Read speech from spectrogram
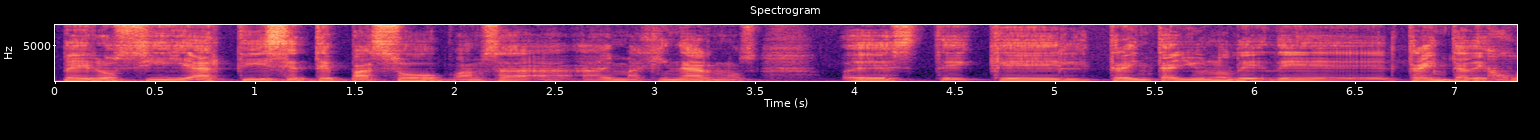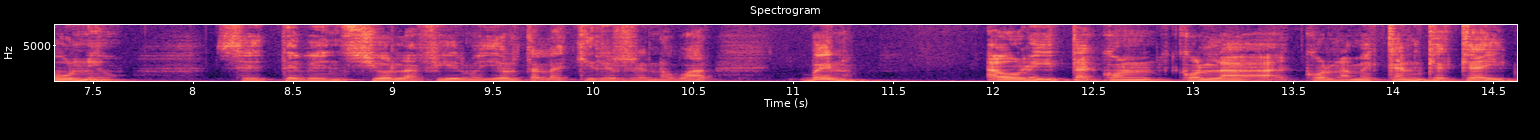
Pero si a ti se te pasó, vamos a, imaginarnos, este, que el 31 de, el 30 de junio se te venció la firma y ahorita la quieres renovar, bueno, ahorita con, con, la, con la mecánica que hay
